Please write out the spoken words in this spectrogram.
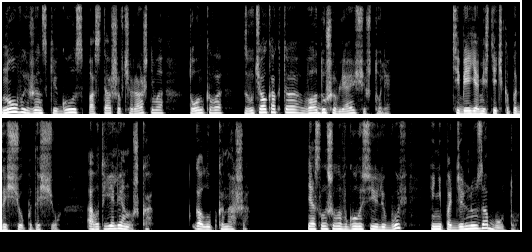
Новый женский голос, постарше вчерашнего, тонкого, звучал как-то воодушевляюще, что ли. Тебе я местечко подыщу, подыщу. А вот Еленушка, голубка наша. Я слышала в голосе и любовь, и неподдельную заботу.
